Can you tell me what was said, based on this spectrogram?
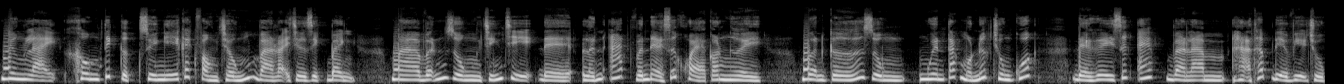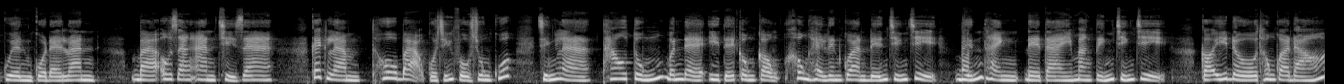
nhưng lại không tích cực suy nghĩ cách phòng chống và loại trừ dịch bệnh, mà vẫn dùng chính trị để lấn át vấn đề sức khỏe con người, mượn cớ dùng nguyên tắc một nước Trung Quốc để gây sức ép và làm hạ thấp địa vị chủ quyền của Đài Loan. Bà Âu Giang An chỉ ra, cách làm thô bạo của chính phủ Trung Quốc chính là thao túng vấn đề y tế công cộng không hề liên quan đến chính trị, biến thành đề tài mang tính chính trị, có ý đồ thông qua đó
